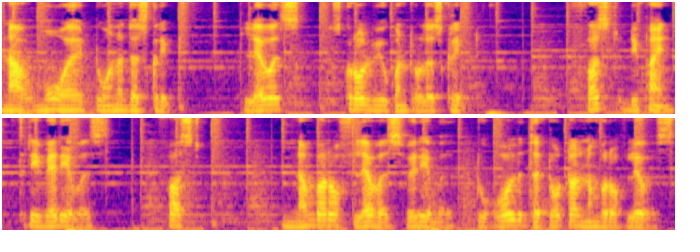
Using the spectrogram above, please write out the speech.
Now move to another script, levels scroll view controller script. First define three variables. First, number of levels variable to hold the total number of levels.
